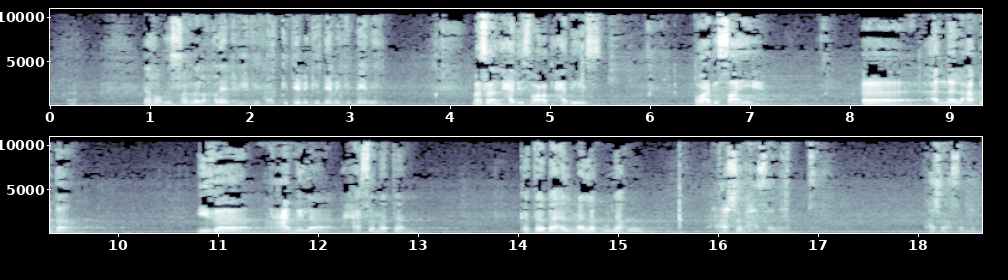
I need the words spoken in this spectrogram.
يا لطيف صار الاقلام كتابة كتابة كتابة. مثلا الحديث ورد الحديث هو حديث صحيح. آه أن العبد إذا عمل حسنة كتبها الملك له عشر حسنات. عشر حسنات.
